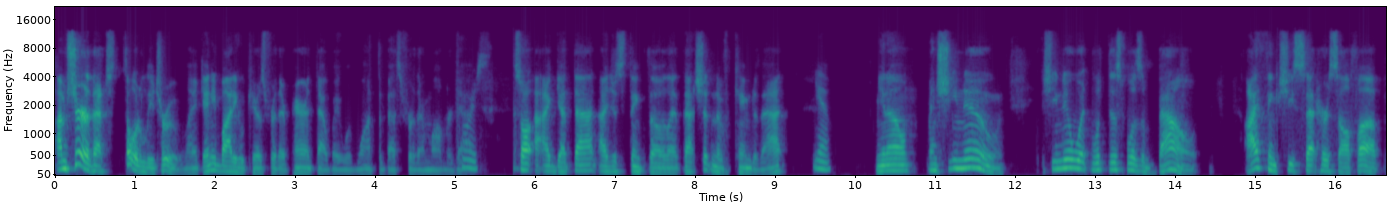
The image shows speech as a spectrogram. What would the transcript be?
I'm sure that's totally true. Like, anybody who cares for their parent that way would want the best for their mom or dad. So I get that. I just think, though, that that shouldn't have came to that. Yeah. You know, and she knew, she knew what, what this was about I think she set herself up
